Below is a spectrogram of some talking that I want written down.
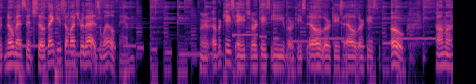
with no message, so thank you so much for that as well, fam. Uppercase H, lowercase e, lowercase l, lowercase l, lowercase o, comma,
